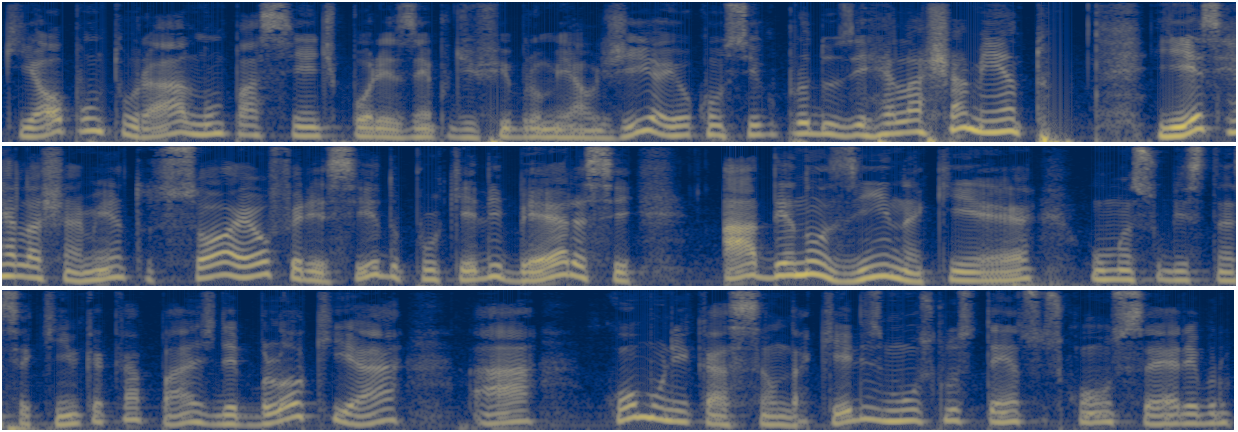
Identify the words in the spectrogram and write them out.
que ao ponturá-lo num paciente, por exemplo, de fibromialgia, eu consigo produzir relaxamento. E esse relaxamento só é oferecido porque libera-se adenosina, que é uma substância química capaz de bloquear a comunicação daqueles músculos tensos com o cérebro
